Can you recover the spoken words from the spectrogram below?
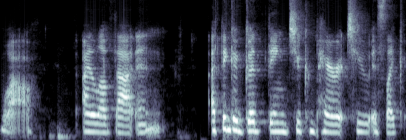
wow I love that. And I think a good thing to compare it to is like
